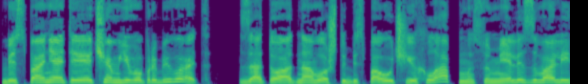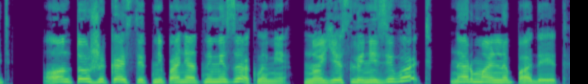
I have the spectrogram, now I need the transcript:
Без понятия, чем его пробивать. Зато одного, что без паучьих лап, мы сумели завалить. Он тоже кастит непонятными заклами, но если не зевать, нормально падает.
